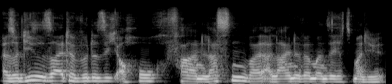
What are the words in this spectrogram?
Also diese Seite würde sich auch hochfahren lassen, weil alleine, wenn man sich jetzt mal die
